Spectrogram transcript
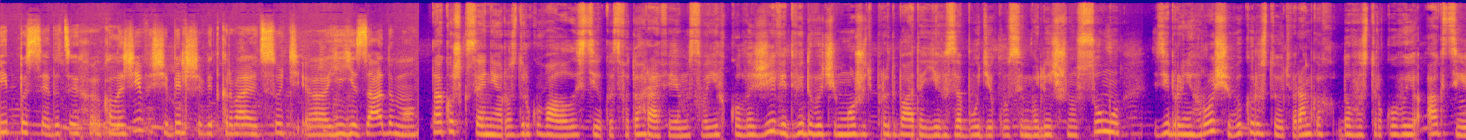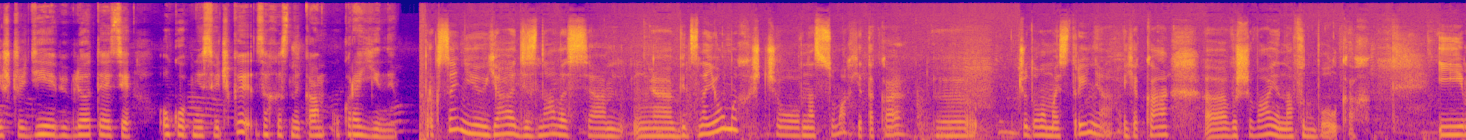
Підписи до цих колажів ще більше відкривають суть е, її задуму. Також Ксенія роздрукувала листівки з фотографіями своїх колежів. Відвідувачі можуть придбати їх за будь-яку символічну суму. Зібрані гроші використають в рамках довгострокової акції, що діє в бібліотеці Окопні свічки захисникам України. Про Ксенію я дізналася е, від знайомих, що в нас в Сумах є така е, чудова майстриня, яка вишиває на футболках. І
